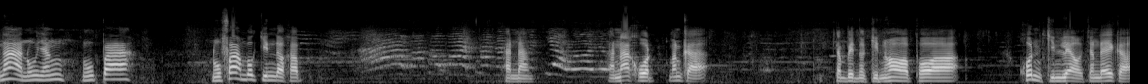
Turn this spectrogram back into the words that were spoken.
หน้าหนูหยังหนูปลาหนูฟาร์มบ่กินดอกครับ อันนั้นอนาคตมันก็จำเป็นต้องกินเพราะว่าเพราะว่าคนกินแล้วจังได้กะ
